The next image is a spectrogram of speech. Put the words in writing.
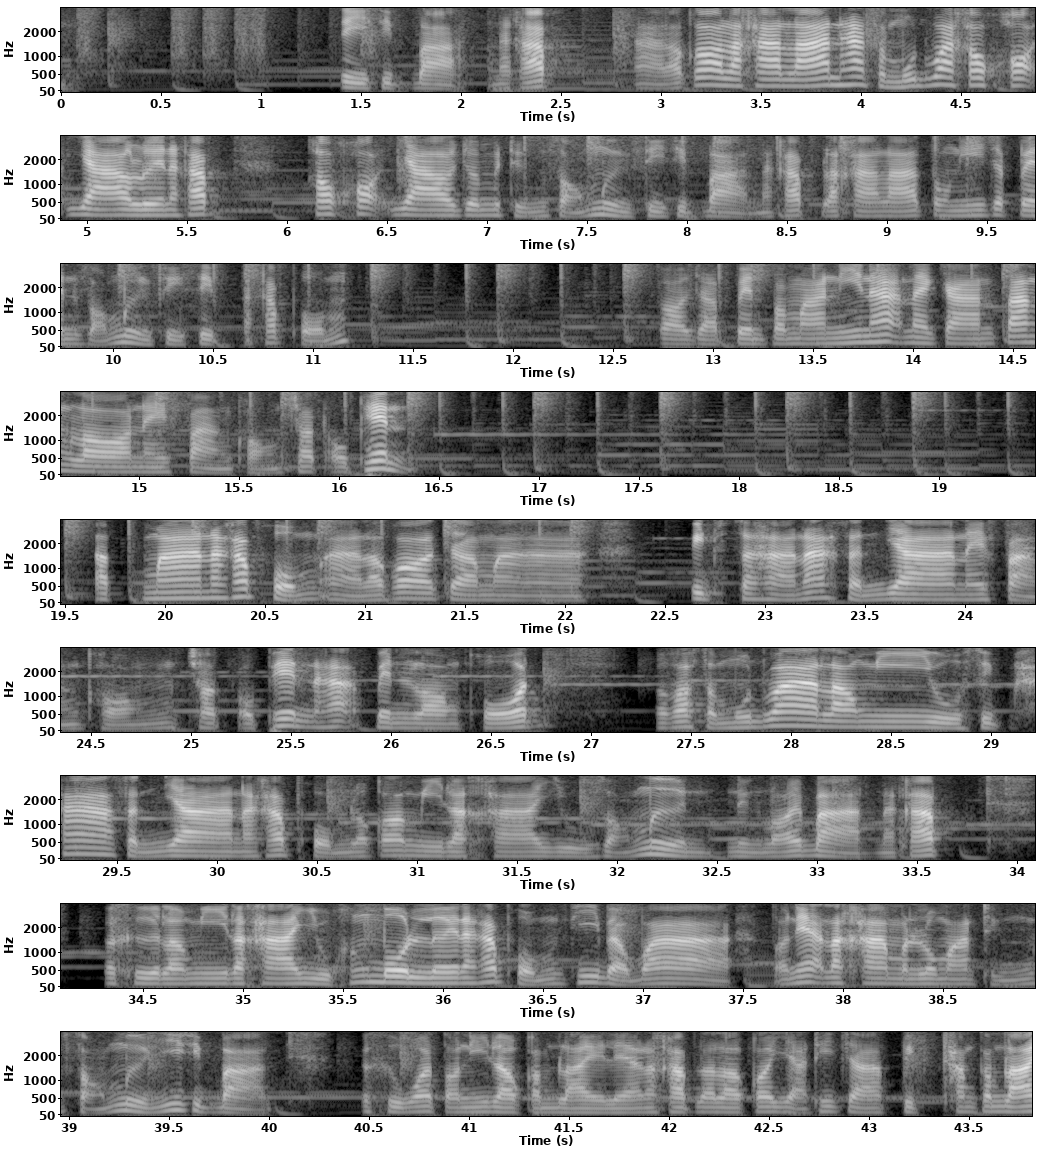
20,040 บาทนะครับอ่าแล้วก็ราคาร้านถ้าสมมุติว่าเขาเคาะยาวเลยนะครับ เขาเคาะยาวจนไปถึง 2040 บาทนะครับ ราคาร้านตรงนี้จะเป็น 2040 นะครับผม ก็จะเป็นประมาณนี้นะในการตั้งรอในฝั่งของ Shot Open ถัดมานะครับผม อ่าแล้วก็จะมาปิดสถานะสัญญาในฝั่งของ Shot Open นะฮะ เป็น Long Code แล้วก็สมมุติว่าเรามีอยู่ 15 สัญญานะครับผม แล้วก็มีราคาอยู่ 21,000 บาทนะครับ ก็คือเรามีราคาอยู่ข้างบนเลยนะครับผมที่แบบว่าตอนนี้ราคามันลงมาถึง 20,020 บาท ก็คือว่าตอนนี้เรากำไรแล้วนะครับ แล้วเราก็อยากที่จะปิดทำกำไร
